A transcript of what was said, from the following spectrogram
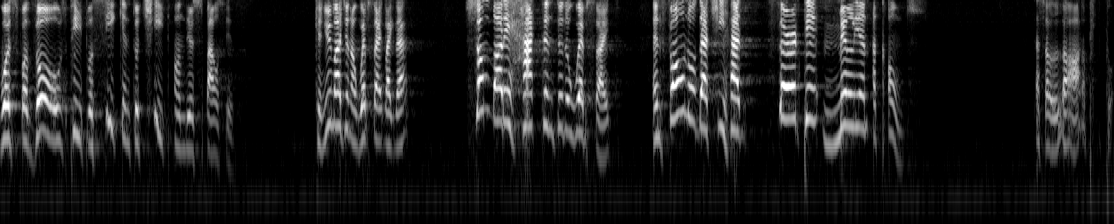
was for those people seeking to cheat on their spouses. Can you imagine a website like that? Somebody hacked into the website and found out that she had 30 million accounts. That's a lot of people.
